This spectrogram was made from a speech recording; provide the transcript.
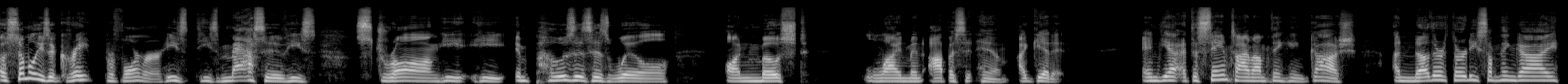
Osemele's a great performer. He's he's massive. He's strong. He he imposes his will on most linemen opposite him. I get it. And yet at the same time, I'm thinking, gosh, another 30 something guy,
